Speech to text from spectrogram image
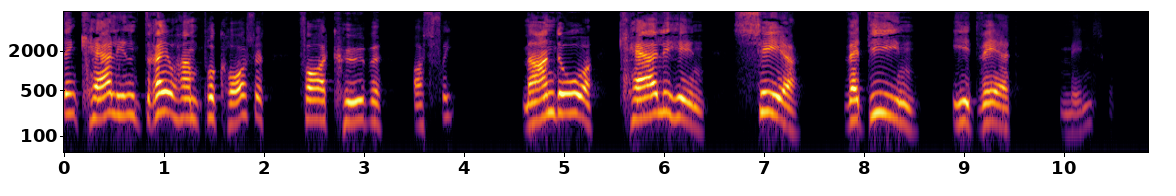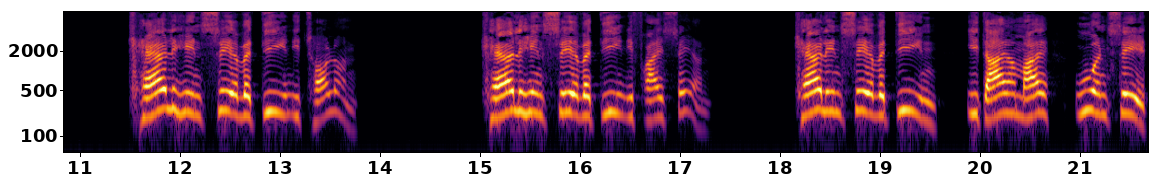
den kærligheden drev ham på korset for at købe os fri. Med andre ord, kærligheden ser værdien i et hvert menneske. Kærligheden ser værdien i tolleren. Kærligheden ser værdien i frejseren. Kærligheden ser værdien i dig og mig, uanset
